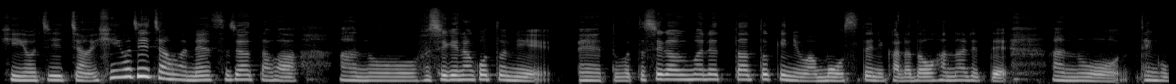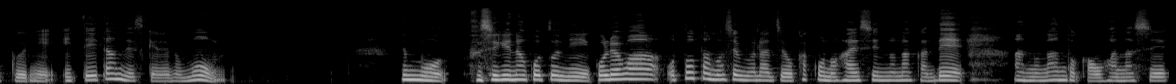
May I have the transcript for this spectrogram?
ひいおじいちゃん。ひいおじいちゃんはね、スジャータは、あの、不思議なことに、えっ、と、私が生まれた時にはもうすでに体を離れて、あの、天国に行っていたんですけれども、でも、不思議なことに、これは音楽しむラジオ過去の配信の中で、あの、何度かお話し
